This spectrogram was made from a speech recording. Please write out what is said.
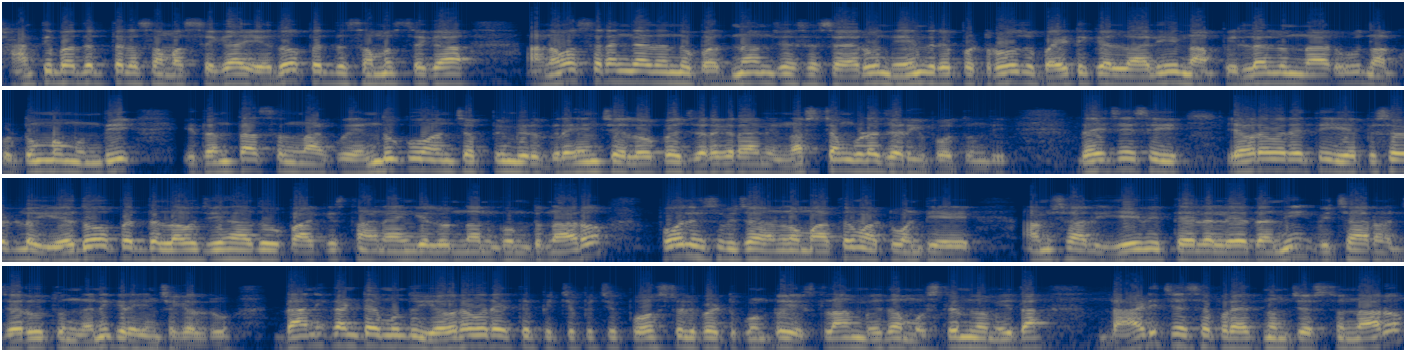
శాంతి భద్రతల సమస్యగా ఏదో పెద్ద సమస్యగా అనవసరంగా నన్ను బద్నాం చేసేశారు. నేను రేపటి రోజు బయటికి వెళ్ళాలి నా పిల్లలు ఉన్నారు నా కుటుంబం ఉంది. ఇదంతా అసలు నాకు ఎందుకు అని చెప్పి మీరు గ్రహించే లోపే జరగరాని నష్టం కూడా జరిగిపోతుంది. దయచేసి ఎవరెవరైతే ఈ ఎపిసోడ్లో ఏదో పెద్ద లవ్ జిహాదు పాకిస్తాన్ యాంగిల్ ఉందనుకుంటున్నారో పోలీసు విచారణలో మాత్రం అటువంటి అంశాలు ఏవి తేలలేదని విచారణ జరుగుతుందని గ్రహించగలరు. దానికంటే ముందు ఎవరెవరైతే పిచ్చి పిచ్చి పోస్టులు పెట్టుకుంటూ ఇస్లాం మీద ముస్లింల మీద దాడి చేసే ప్రయత్నం చేస్తున్నారో.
